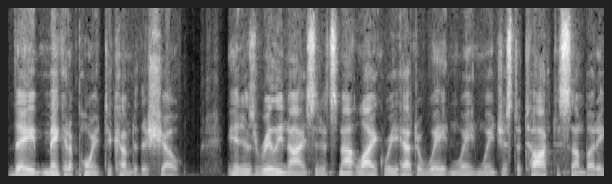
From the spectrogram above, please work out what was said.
they make it a point to come to the show. It is really nice, and it's not like where you have to wait and wait and wait just to talk to somebody.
